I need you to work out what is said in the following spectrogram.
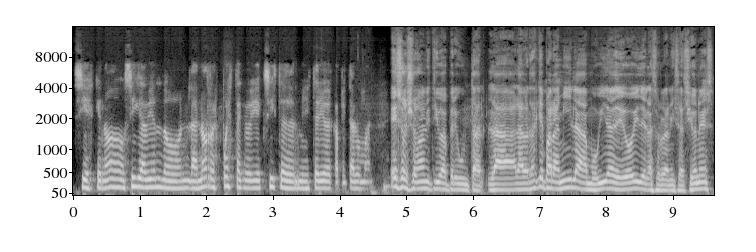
si es que no sigue habiendo la no respuesta que hoy existe del Ministerio de Capital Humano. Eso, Giovanni, te iba a preguntar. La, la verdad que para mí la movida de hoy de las organizaciones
